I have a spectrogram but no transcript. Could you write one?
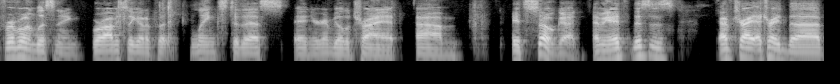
for everyone listening, we're obviously going to put links to this, and you're going to be able to try it. Um, it's so good. I mean, it's this is I've tried I tried the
